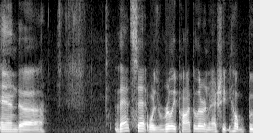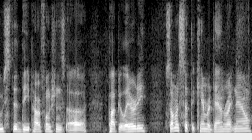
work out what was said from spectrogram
and uh, that set was really popular and actually helped boosted the Power Functions uh, popularity. So I'm going to set the camera down right now,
